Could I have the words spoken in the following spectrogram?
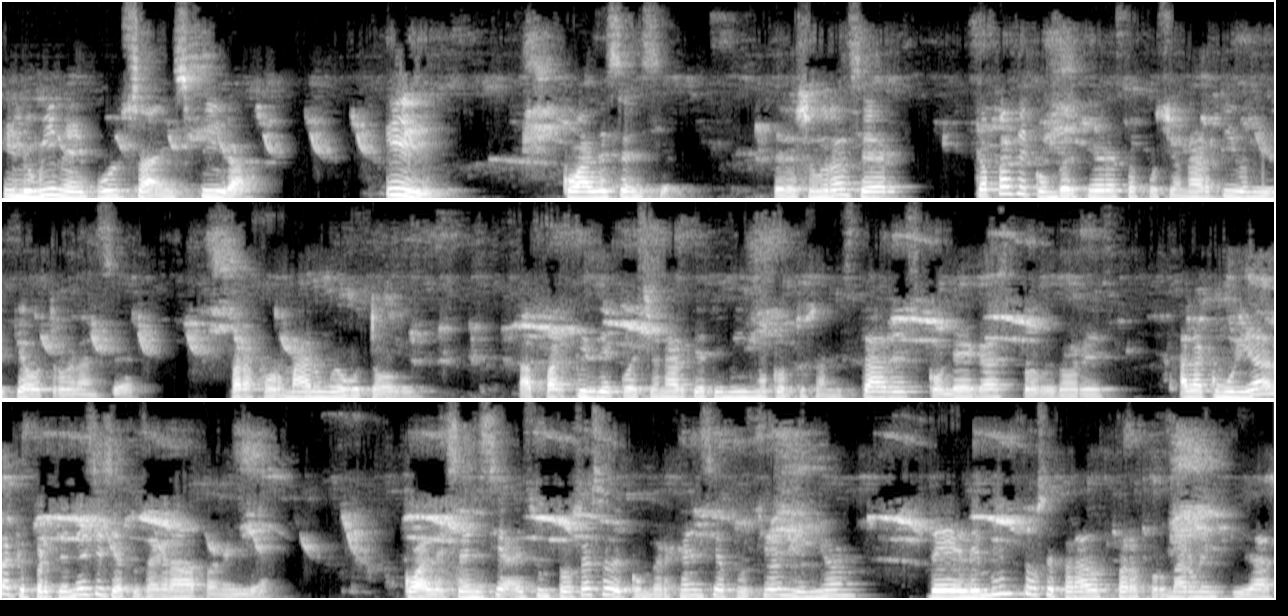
ilumina, impulsa, inspira. Il, coalescencia. Eres un gran ser capaz de converger hasta fusionarte y unirte a otro gran ser para formar un nuevo todo, a partir de cohesionarte a ti mismo con tus amistades, colegas, proveedores, a la comunidad a la que perteneces y a tu sagrada familia. Coalescencia es un proceso de convergencia, fusión y unión de elementos separados para formar una entidad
